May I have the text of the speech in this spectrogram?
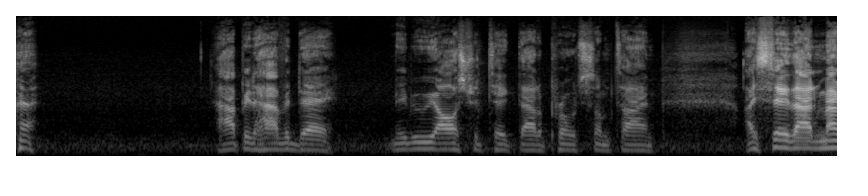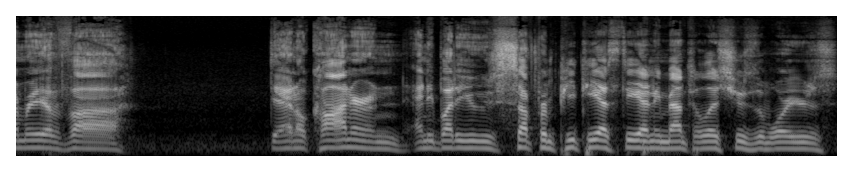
happy to have a day. Maybe we all should take that approach sometime. I say that in memory of uh, Dan O'Connor and anybody who's suffering PTSD, any mental issues. The Warriors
